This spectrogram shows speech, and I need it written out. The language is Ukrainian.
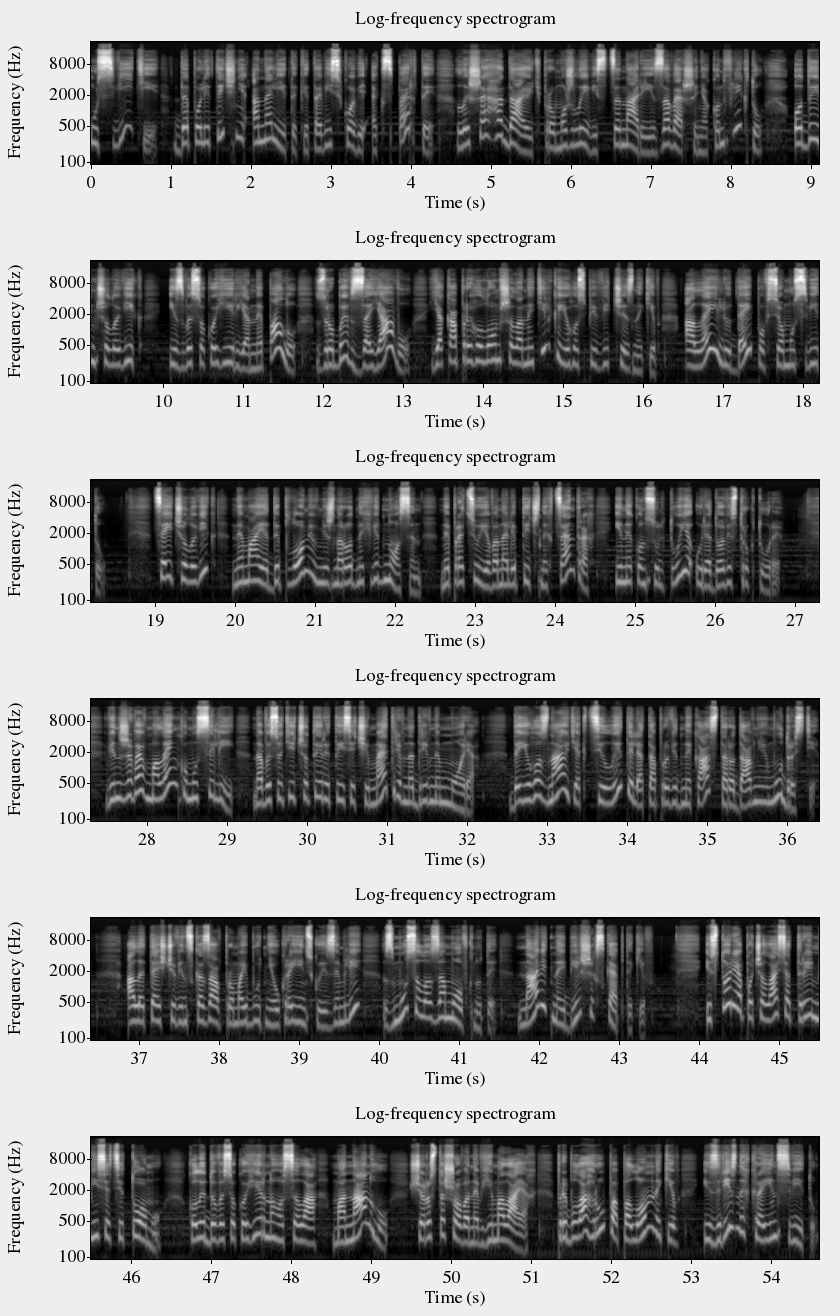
У світі, де політичні аналітики та військові експерти лише гадають про можливі сценарії завершення конфлікту, один чоловік із високогір'я Непалу зробив заяву, яка приголомшила не тільки його співвітчизників, але й людей по всьому світу. Цей чоловік не має дипломів міжнародних відносин, не працює в аналітичних центрах і не консультує урядові структури. Він живе в маленькому селі на висоті 4 тисячі метрів над рівнем моря, де його знають як цілителя та провідника стародавньої мудрості. Але те, що він сказав про майбутнє української землі, змусило замовкнути навіть найбільших скептиків. Історія почалася три місяці тому, коли до високогірного села Манангу, що розташоване в Гімалаях, прибула група паломників із різних країн світу.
